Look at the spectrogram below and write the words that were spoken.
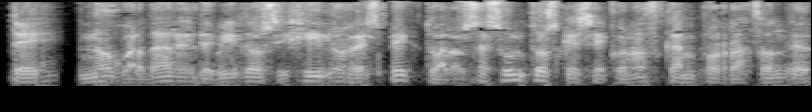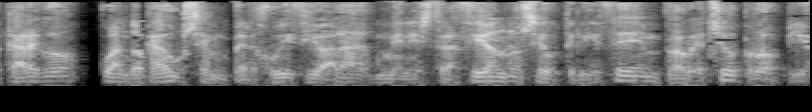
D. No guardar el debido sigilo respecto a los asuntos que se conozcan por razón del cargo, cuando causen perjuicio a la administración o se utilice en provecho propio.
